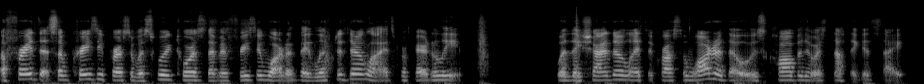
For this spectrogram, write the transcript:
Afraid that some crazy person was swimming towards them in freezing water, they lifted their lines, prepared to leave. When they shined their lights across the water, though, it was calm and there was nothing in sight.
